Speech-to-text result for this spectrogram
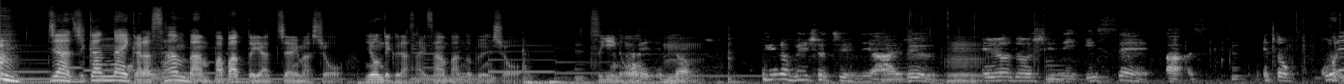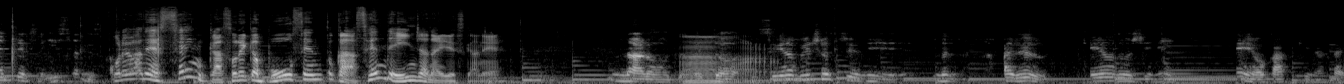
じゃあ時間ないから3番パパッとやっちゃいましょう。読んでください、3番の文章。次の、はいえっとうん。次の文章中にあるうん。形容動詞に一線、あ、えっと、これってですね一線ですか？これはね、線か、それか棒線とか、線でいいんじゃないですかね。なるほど。えっと、次の文章中になある形容動詞に線を書きなさい。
